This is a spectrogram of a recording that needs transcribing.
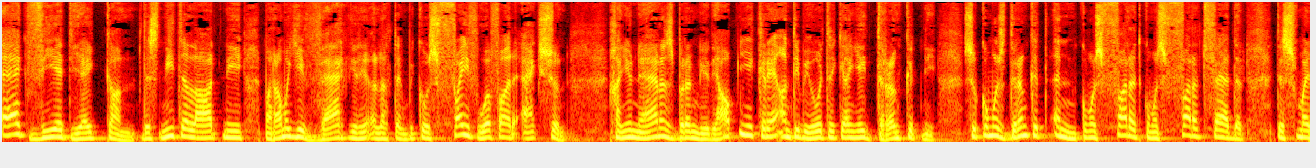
Ek weet jy kan. Dis nie te laat nie, maar dan moet jy werk hierdie inligting because 5 hoof are action gaan jou nêrens bring nie. Dit help nie jy kry antibiotika en jy drink dit nie. So kom ons drink dit in. Kom kom ons vat dit, kom ons vat dit verder. Dit is vir my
